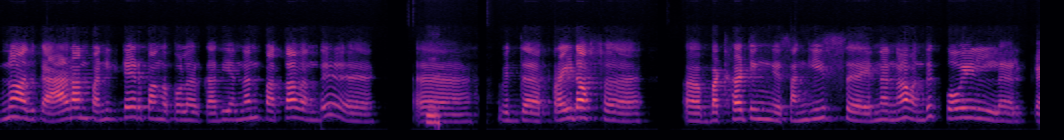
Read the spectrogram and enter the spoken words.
இன்னும் அதுக்கு ஆட் ஆன் பண்ணிக்கிட்டே இருப்பாங்க போல இருக்கு. அது என்னன்னு பார்த்தா வந்து with the pride of but hurting Sanghis என்னன்னா வந்து கோயில்ல இருக்க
